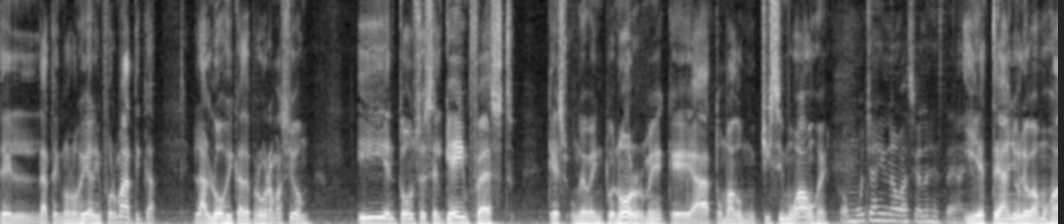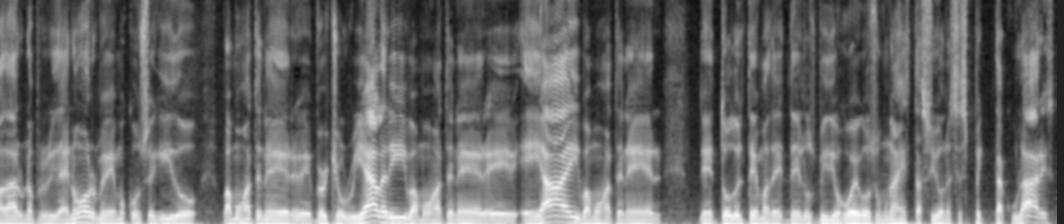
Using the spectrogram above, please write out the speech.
de la tecnología, la informática, la lógica de programación y entonces el Game Fest, que es un evento enorme que ha tomado muchísimo auge. Con muchas innovaciones este año. Y este año le vamos a dar una prioridad enorme. Hemos conseguido, vamos a tener eh, virtual reality, vamos a tener eh, AI, vamos a tener eh, todo el tema de, de los videojuegos, unas estaciones espectaculares.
